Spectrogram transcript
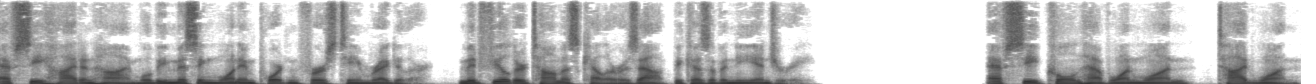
FC Heidenheim will be missing one important first team regular. Midfielder Thomas Keller is out because of a knee injury. FC Köln have won 1, tied 1,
